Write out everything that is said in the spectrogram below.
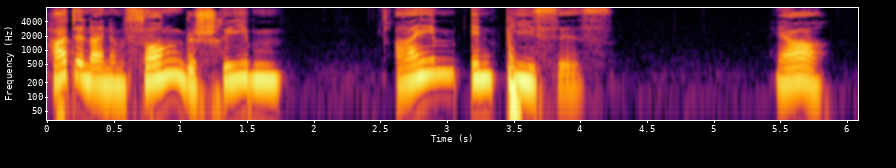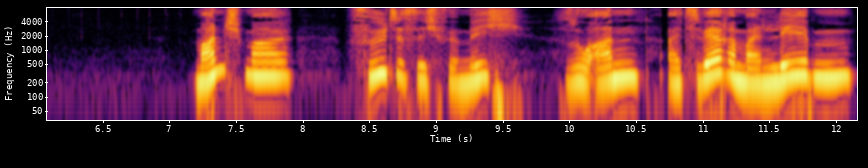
hat in einem Song geschrieben, I'm in pieces. Ja, manchmal fühlt es sich für mich so an, als wäre mein Leben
